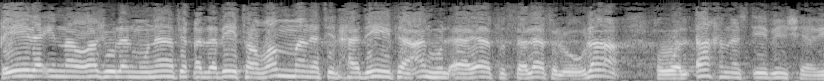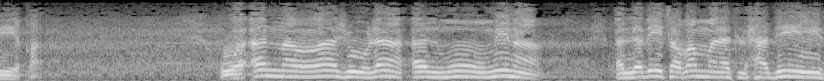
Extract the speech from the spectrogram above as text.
قيل إن الرجل المنافق الذي تضمنت الحديث عنه الآيات الثلاث الأولى هو الأخنس ابن شريق وأن الرجل المؤمن الذي تضمنت الحديث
